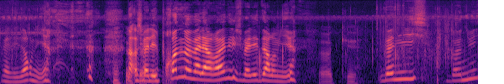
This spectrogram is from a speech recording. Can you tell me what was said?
Je vais aller dormir. non, je vais aller prendre ma malarone et je vais aller dormir. Ok. Bonne nuit. Bonne nuit.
